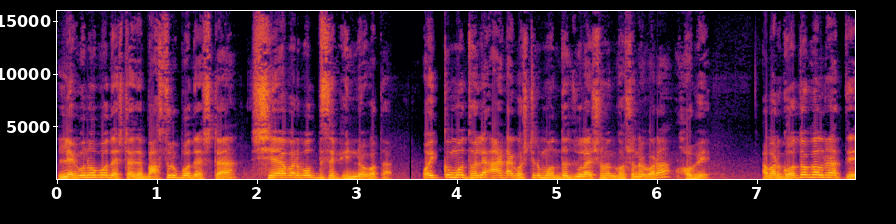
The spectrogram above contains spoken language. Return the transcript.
লেগুন উপদেষ্টা, যে বাসুর উপদেষ্টা, সে আবার বলতেছে ভিন্ন কথা। ঐক্যমত হলে আট আগস্টের মধ্যে জুলাই সনদ ঘোষণা করা হবে। আবার গতকাল রাতে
